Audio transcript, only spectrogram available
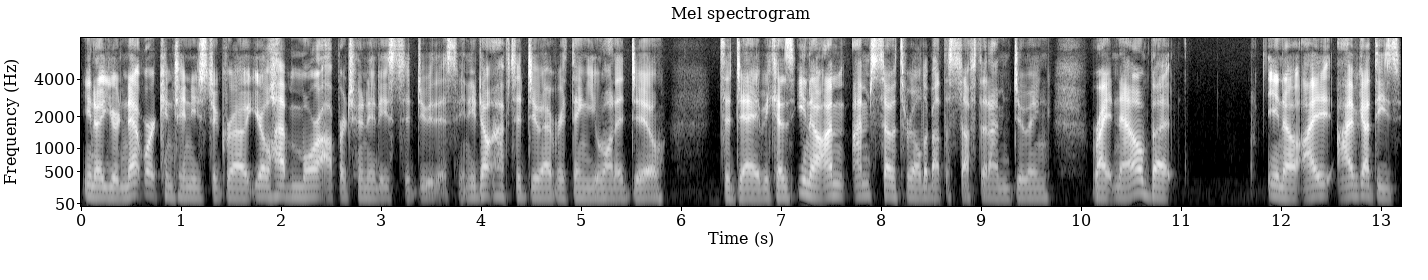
you know your network continues to grow, you'll have more opportunities to do this, and you don't have to do everything you want to do today because you know I'm I'm so thrilled about the stuff that I'm doing right now, but you know I I've got these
